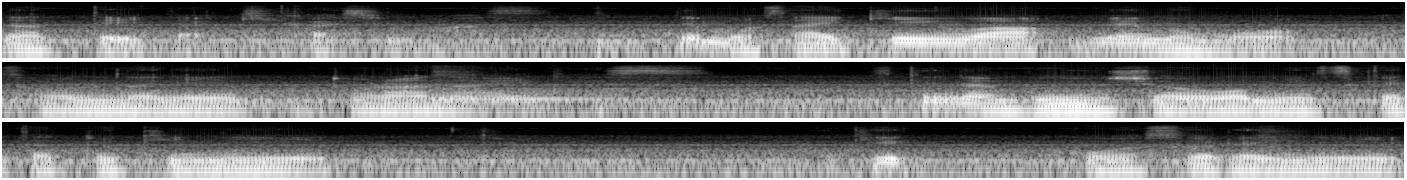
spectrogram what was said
なっていた気がします。でも最近はメモもそんなに取らないです。好きな文章を見つけた時に結構それに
